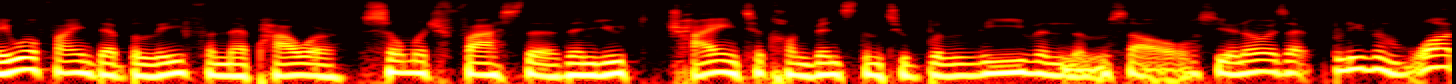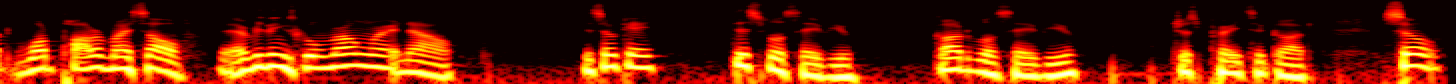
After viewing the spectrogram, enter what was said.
They will find their belief and their power so much faster than you trying to convince them to believe in themselves. You know, it's like believe in what? What part of myself? Everything's going wrong right now. It's okay. This will save you. God will save you. Just pray to God. So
